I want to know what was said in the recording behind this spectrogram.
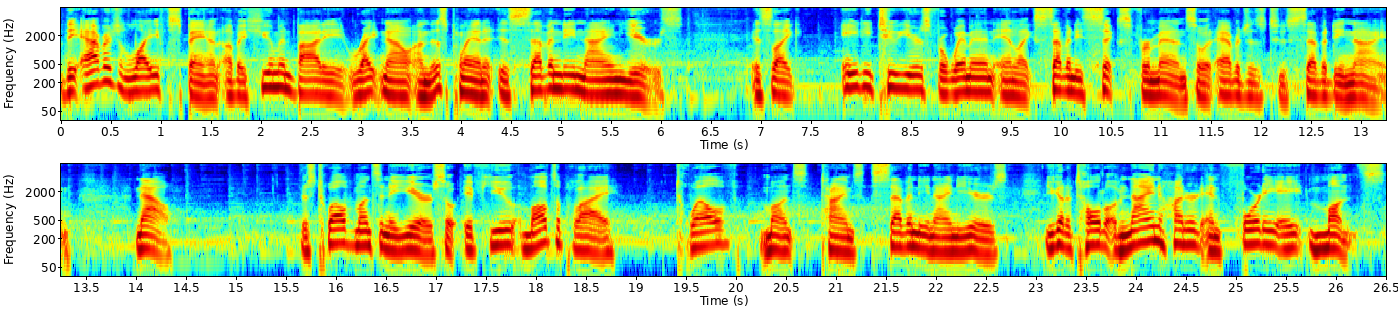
The average lifespan of a human body right now on this planet is 79 years. It's like 82 years for women and like 76 for men, so it averages to 79. Now, there's 12 months in a year, so if you multiply 12 months times 79 years, you got a total of 948 months.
